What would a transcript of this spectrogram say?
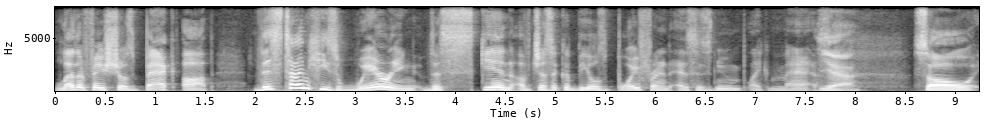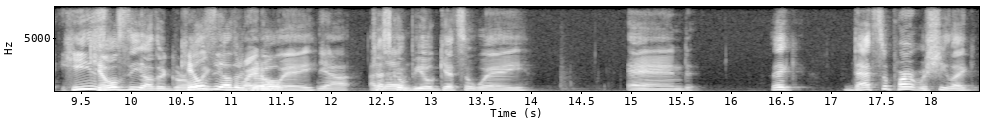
Leatherface shows back up. This time he's wearing the skin of Jessica Biel's boyfriend as his new like mask. Yeah, So he kills the other girl. kills like, the other right girl. away. Yeah. Jessica then- Biel gets away, and like that's the part where she like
